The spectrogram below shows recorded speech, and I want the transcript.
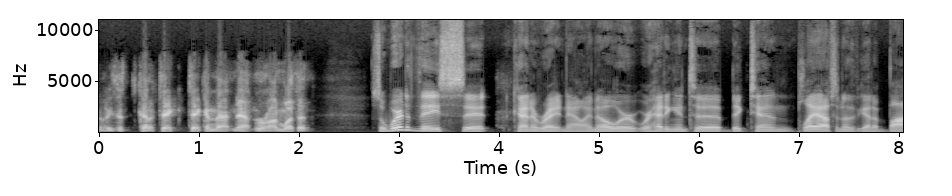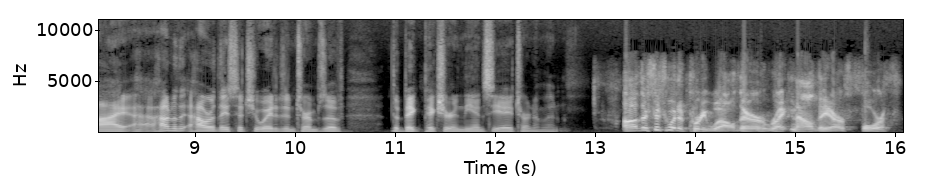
know, he's just kind of take, taking that net and run with it. So where do they sit kind of right now? I know we're we're heading into Big Ten playoffs. I know they've got a bye. How do they, how are they situated in terms of the big picture in the NCAA tournament? Uh, they're situated pretty well. They're right now they are fourth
